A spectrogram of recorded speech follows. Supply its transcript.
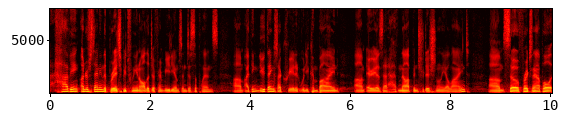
having understanding the bridge between all the different mediums and disciplines. Um, I think new things are created when you combine um, areas that have not been traditionally aligned. Um, so, for example,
